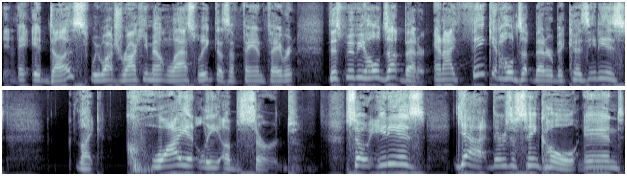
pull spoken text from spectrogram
it, it does. We watched Rocky Mountain last week. That's a fan favorite. This movie holds up better, and I think it holds up better because it is like quietly absurd. So it is, yeah, there's a sinkhole mm-hmm. and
